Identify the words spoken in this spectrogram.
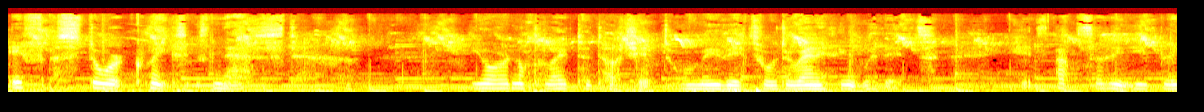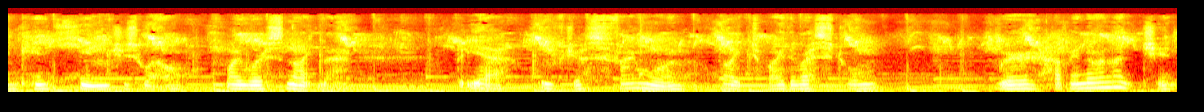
if a stork makes its nest, you're not allowed to touch it or move it or do anything with it. It's absolutely blinking huge as well. My worst nightmare. But yeah, we've just found one right by the restaurant we're having our lunch in.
